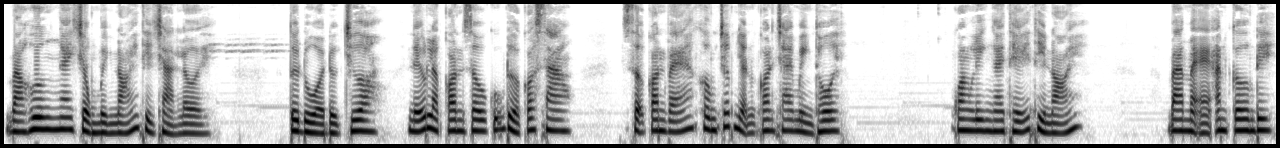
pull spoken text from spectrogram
Bà Hương nghe chồng mình nói thì trả lời. Tôi đùa được chưa? Nếu là con dâu cũng được có sao? Sợ con bé không chấp nhận con trai mình thôi. Quang Linh nghe thế thì nói. Ba mẹ ăn cơm đi.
